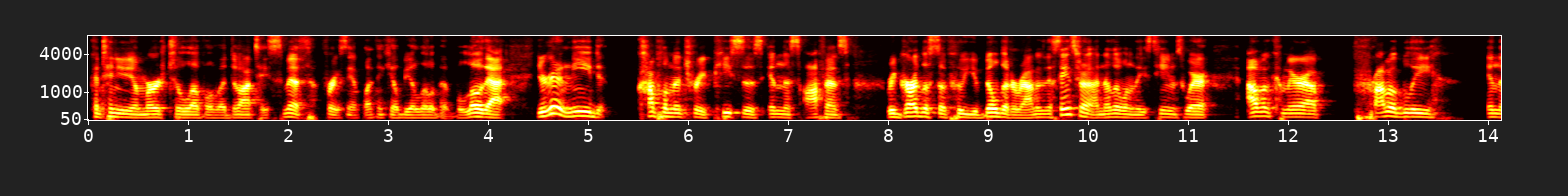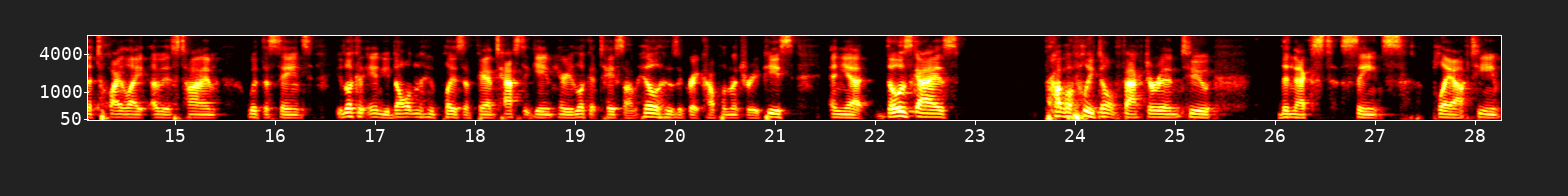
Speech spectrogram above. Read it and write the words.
continue to emerge to the level of a DeVonta Smith, for example. I think he'll be a little bit below that. You're going to need complementary pieces in this offense regardless of who you build it around. And the Saints are another one of these teams where Alvin Kamara probably in the twilight of his time with the Saints. You look at Andy Dalton, who plays a fantastic game here. You look at Taysom Hill, who's a great complementary piece. And yet those guys probably don't factor into the next Saints playoff team.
